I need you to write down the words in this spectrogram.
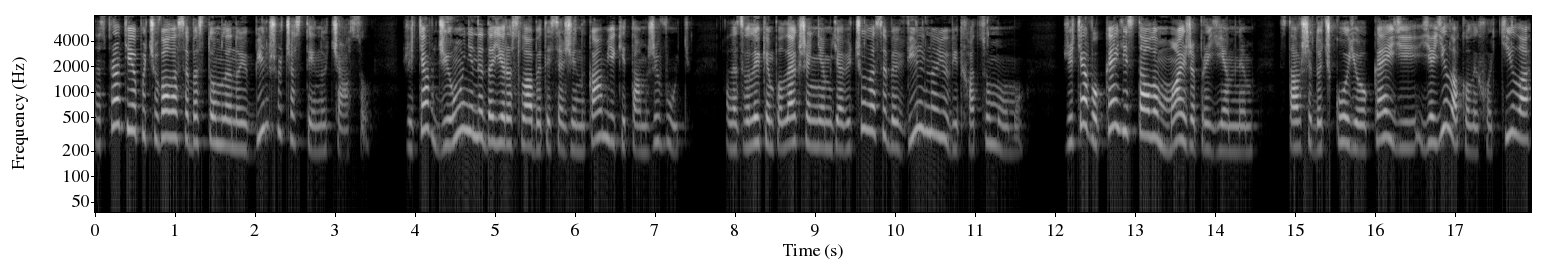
Насправді я почувала себе стомленою більшу частину часу. Життя в Джіоні не дає розслабитися жінкам, які там живуть. Але з великим полегшенням я відчула себе вільною від хацумому. Життя в океї стало майже приємним. Ставши дочкою океї, я їла, коли хотіла,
